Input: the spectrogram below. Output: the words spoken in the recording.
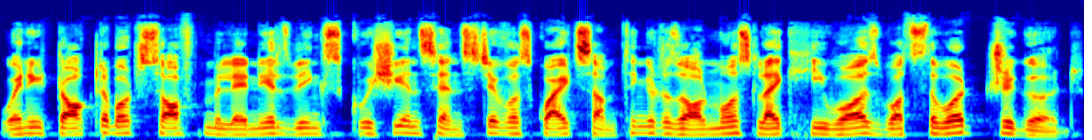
when he talked about soft millennials being squishy and sensitive was quite something. It was almost like he was, what's the word, triggered.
